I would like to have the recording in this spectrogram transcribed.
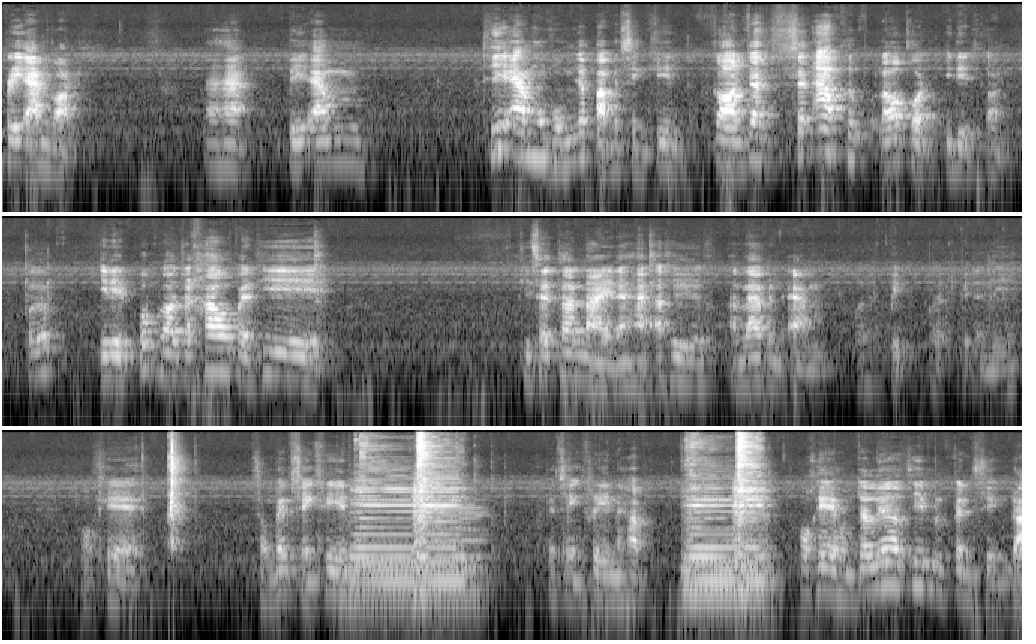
preamp ก่อนนะฮะ preamp ที่แอมของผมจะปรับเป็นเสียงคลีนก่อนจะเซตอัพคือเราก็กด edit ก่อนปุ๊บ edit ปุ๊บเราจะเข้าไปที่ preset ด้านในนะฮะก็คืออันแรกเป็นแอมปิดปิดเปิดปิดอันนี้ โอเค ส่งเป็นเสียงคลีน เป็นเสียงคลีนนะครับ โอเค ผมจะเลือกที่มันเป็นเสียงไดร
